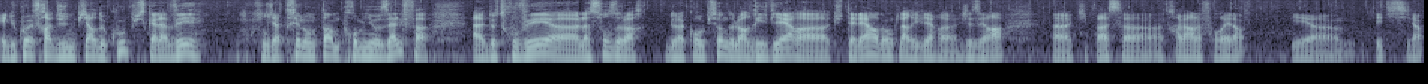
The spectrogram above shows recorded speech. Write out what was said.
Et du coup, elle fera d'une pierre deux coups, puisqu'elle avait, il y a très longtemps, promis aux elfes euh, de trouver euh, la source de, la corruption de leur rivière euh, tutélaire, donc la rivière Gezera, qui passe à travers la forêt là, qui est, est, ici là.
